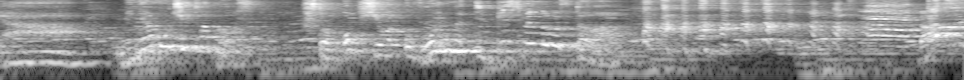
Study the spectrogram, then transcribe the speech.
Тебя. Меня мучает вопрос, что общего у ворона и письменного стола? Давай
